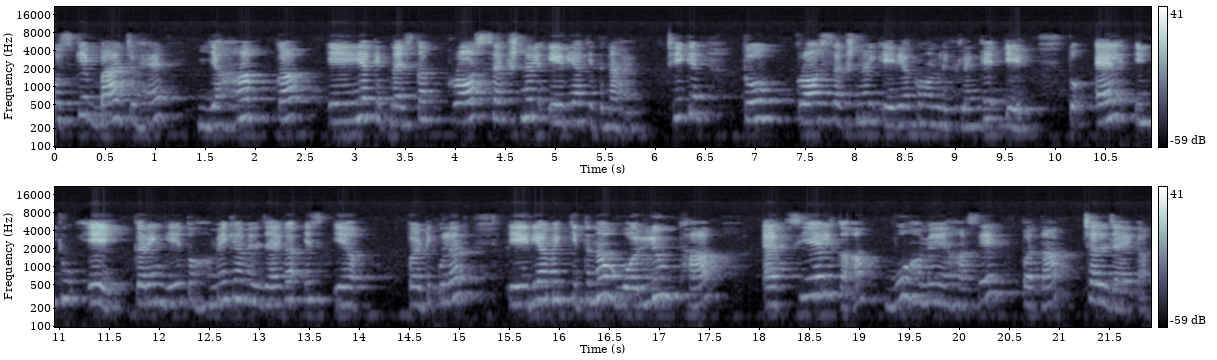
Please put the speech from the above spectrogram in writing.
उसके बाद जो है, यहाँ का एरिया कितना है? इसका क्रॉस सेक्शनल एरिया कितना है? ठीक है? तो क्रॉस सेक्शनल एरिया को हम लिख लेंगे ए तो एल इंटू ए करेंगे तो हमें क्या मिल जाएगा? इस पर्टिकुलर एरिया में कितना वॉल्यूम था HCl का, वो हमें यहाँ से पता चल जाएगा।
